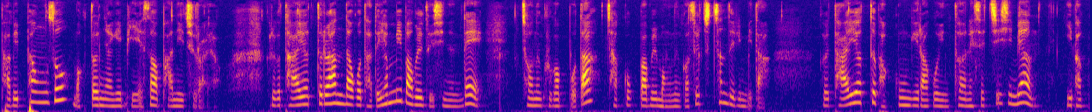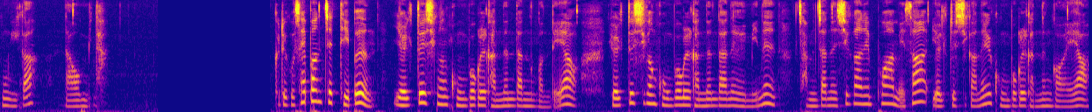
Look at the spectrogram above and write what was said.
밥이 평소 먹던 양에 비해서 많이 줄어요. 그리고 다이어트를 한다고 다들 현미밥을 드시는데 저는 그것보다 잡곡밥을 먹는 것을 추천드립니다. 그 다이어트 밥공기라고 인터넷에 치시면 이 밥공기가 나옵니다. 그리고 세 번째 팁은 12시간 공복을 갖는다는 건데요. 12시간 공복을 갖는다는 의미는 잠자는 시간을 포함해서 12시간을 공복을 갖는 거예요.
